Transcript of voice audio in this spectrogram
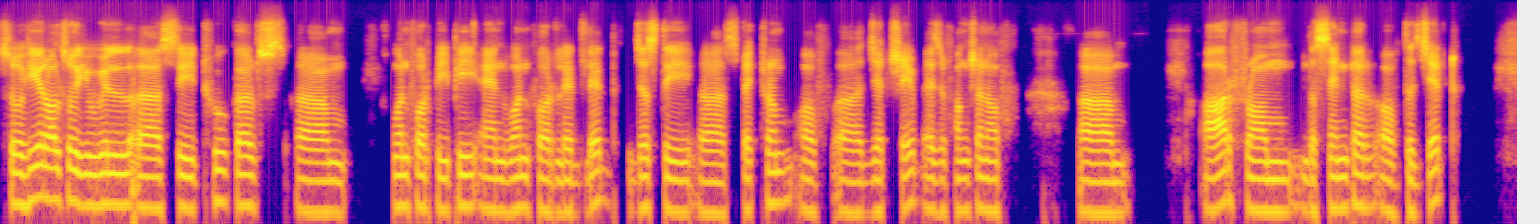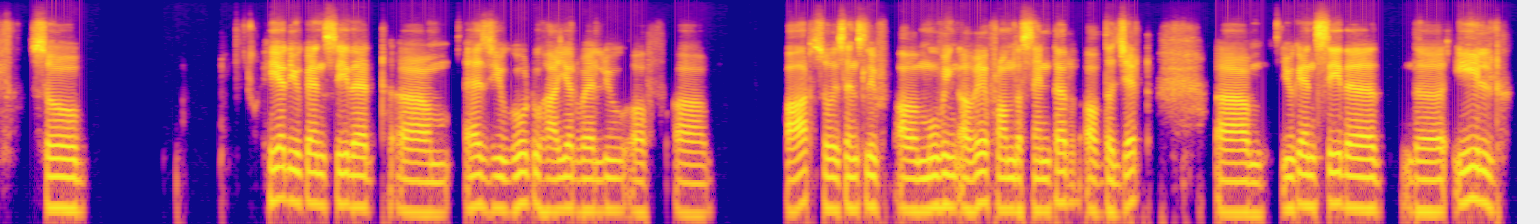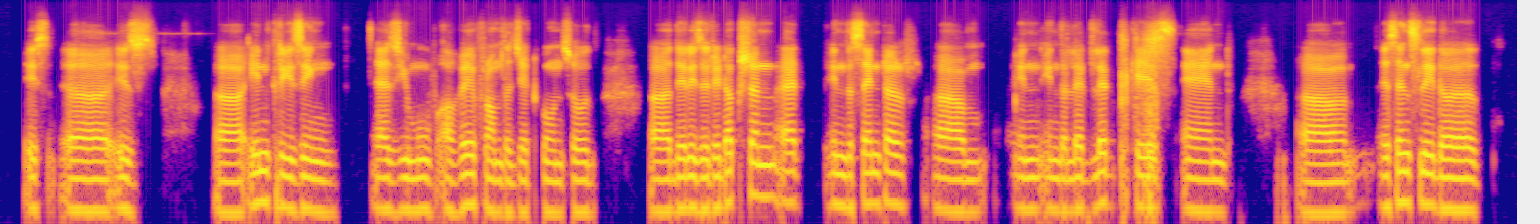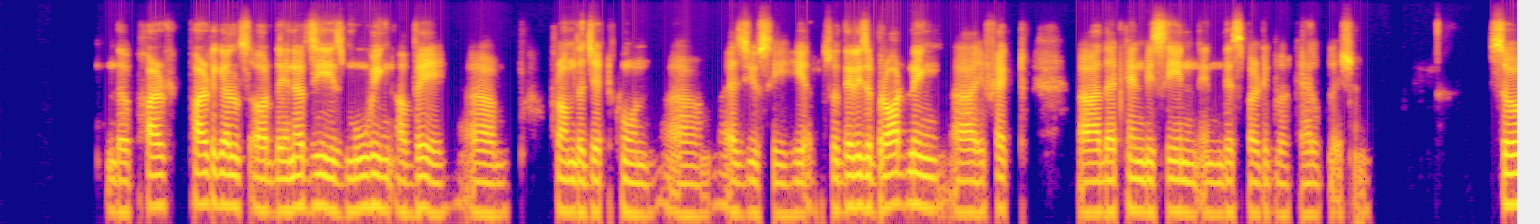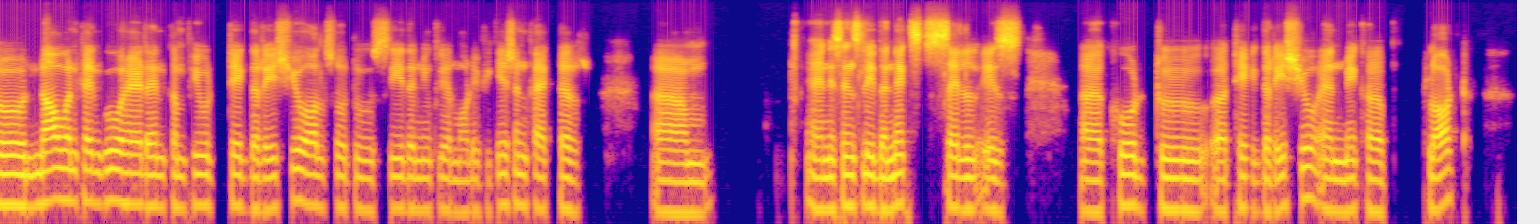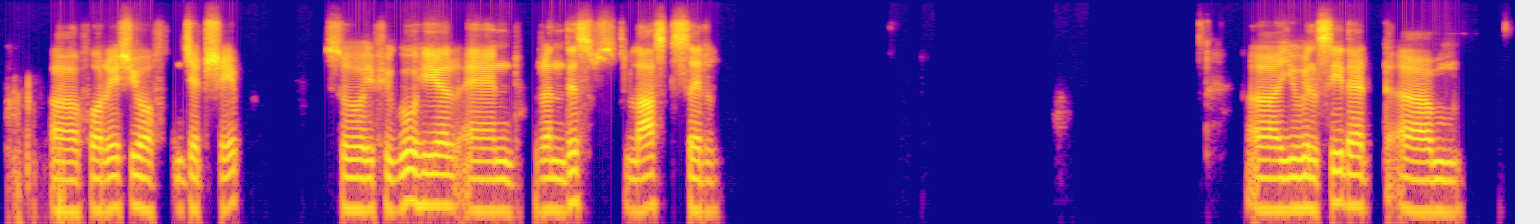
So here also you will uh, see two curves um, one for PP and one for lead lead, just the uh, spectrum of uh, jet shape as a function of um, R from the center of the jet. So here you can see that um, as you go to higher value of uh, R, so essentially uh, moving away from the center of the jet, um, you can see that the yield is uh, is uh, increasing as you move away from the jet cone. So uh, there is a reduction at in the center um, in in the lead lead case, and uh, essentially the the part particles or the energy is moving away um, from the jet cone, um, as you see here. So there is a broadening uh, effect uh, that can be seen in this particular calculation. So now one can go ahead and compute, take the ratio also to see the nuclear modification factor. Um, and essentially the next cell is uh, code to uh, take the ratio and make a plot uh, for ratio of jet shape. So if you go here and run this last cell, uh, you will see that um,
